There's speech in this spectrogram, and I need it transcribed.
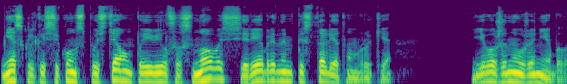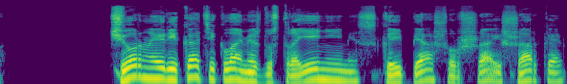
Несколько секунд спустя он появился снова с серебряным пистолетом в руке. Его жены уже не было. Черная река текла между строениями, скрипя, шурша и шаркая.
